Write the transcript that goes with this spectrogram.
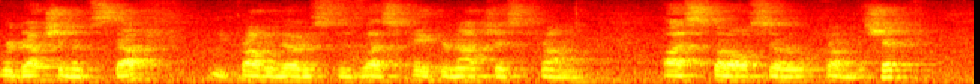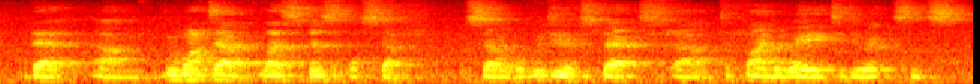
reduction of stuff. You've probably noticed there's less paper, not just from us, but also from the ship that um, we want to have less physical stuff. So, but we do expect uh, to find a way to do it since,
